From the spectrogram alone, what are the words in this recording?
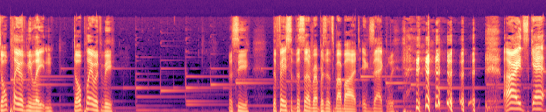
don't play with me, Layton. Don't play with me. Let's see. The face of the sun represents my mind. Exactly. All right, Scat.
